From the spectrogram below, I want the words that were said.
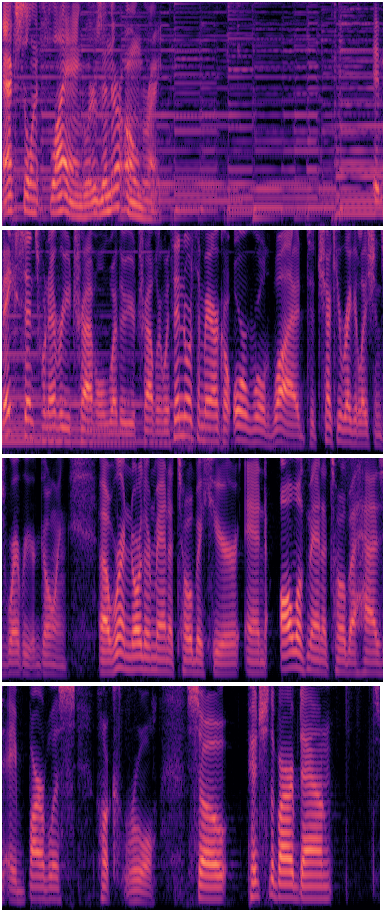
excellent fly anglers in their own right. It makes sense whenever you travel, whether you're traveling within North America or worldwide, to check your regulations wherever you're going. Uh, we're in northern Manitoba here, and all of Manitoba has a barbless hook rule. So pinch the barb down, it's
